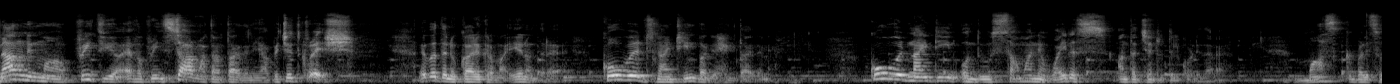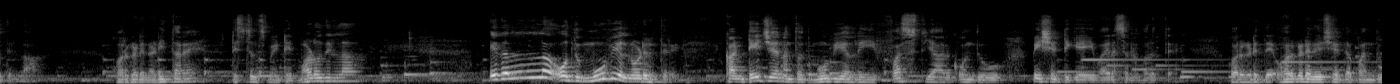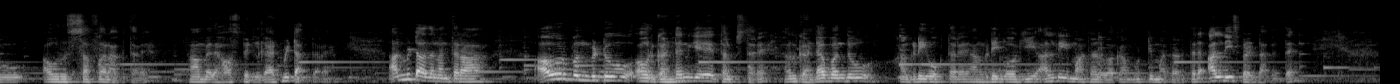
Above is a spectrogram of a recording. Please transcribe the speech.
ನಾನು ನಿಮ್ಮ ಪ್ರೀತಿಯ ಎವರ್ ಪ್ರೀನ್ ಸ್ಟಾರ್ ಮಾತಾಡ್ತಾ ಇದ್ದೀನಿ. ಅಭಿಜಿತ್ ಕ್ರೇಶ್ ಇವತ್ತಿನ ಕಾರ್ಯಕ್ರಮ ಏನಂದರೆ ಕೋವಿಡ್ ನೈನ್ಟೀನ್ ಬಗ್ಗೆ ಹೇಳ್ತಾ ಇದ್ದೇನೆ. ಕೋವಿಡ್ ನೈನ್ಟೀನ್ ಒಂದು ಸಾಮಾನ್ಯ ವೈರಸ್ ಅಂತ ಜನರು ತಿಳ್ಕೊಂಡಿದ್ದಾರೆ. ಮಾಸ್ಕ್ ಬಳಸೋದಿಲ್ಲ. ಹೊರಗಡೆ ನಡೀತಾರೆ. ಡಿಸ್ಟೆನ್ಸ್ ಮೇಂಟೈನ್ ಮಾಡೋದಿಲ್ಲ. ಇದೆಲ್ಲ ಒಂದು ಮೂವಿಯಲ್ಲಿ ನೋಡಿರ್ತೀರಿ. ಕಂಟೇಜಿಯನ್ ಅಂತ ಒಂದು ಮೂವಿಯಲ್ಲಿ ಫಸ್ಟ್ ಯಾರಿಗೊಂದು ಪೇಷಂಟಿಗೆ ಈ ವೈರಸ್ ಅನ್ನು ಬರುತ್ತೆ. ಹೊರಗಡೆ ಹೊರಗಡೆ ದೇಶದಿಂದ ಬಂದು ಅವರು ಸಫರ್ ಆಗ್ತಾರೆ. ಆಮೇಲೆ ಹಾಸ್ಪಿಟ್ಲ್ಗೆ ಅಡ್ಮಿಟ್ ಆಗ್ತಾರೆ. ಅಡ್ಮಿಟ್ ಆದ ನಂತರ ಅವ್ರು ಬಂದ್ಬಿಟ್ಟು ಅವ್ರ ಗಂಡನಿಗೆ ತಲುಪಿಸ್ತಾರೆ. ಅವ್ರ ಗಂಡ ಬಂದು ಅಂಗಡಿಗೆ ಹೋಗ್ತಾರೆ. ಅಂಗಡಿಗೆ ಹೋಗಿ ಅಲ್ಲಿ ಮಾತಾಡುವಾಗ ಮುಟ್ಟಿ ಮಾತಾಡ್ತಾರೆ. ಅಲ್ಲಿ ಸ್ಪ್ರೆಡ್ ಆಗುತ್ತೆ.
